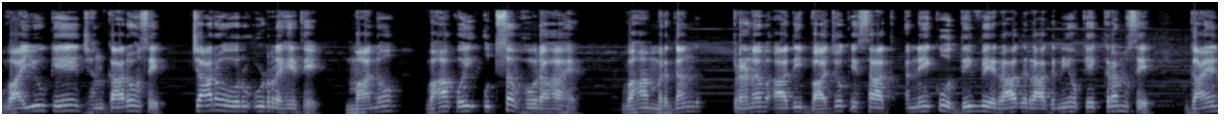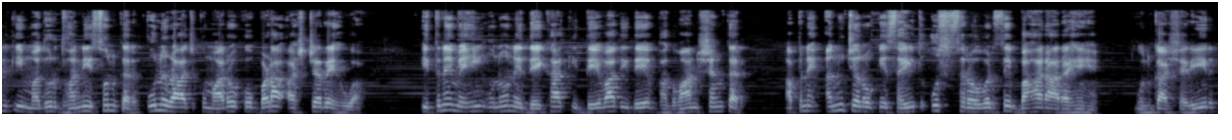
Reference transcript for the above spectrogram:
वायु के झंकारों से चारों ओर उड़ रहे थे। मानो वहाँ कोई उत्सव हो रहा है। वहाँ मृदंग प्रणव आदि बाजों के साथ अनेकों दिव्य राग रागनियों के क्रम से गायन की मधुर ध्वनि सुनकर उन राजकुमारों को बड़ा आश्चर्य हुआ। इतने में ही उन्होंने देखा कि देवादिदेव भगवान शंकर अपने अनुचरों के सहित उस सरोवर से बाहर आ रहे हैं। उनका शरीर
